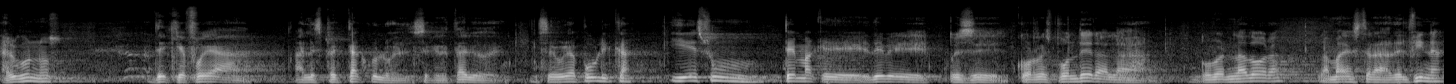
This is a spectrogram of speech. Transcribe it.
algunos de que fue al espectáculo el secretario de Seguridad Pública y es un tema que debe pues, eh, corresponder a la gobernadora, la maestra Delfina,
